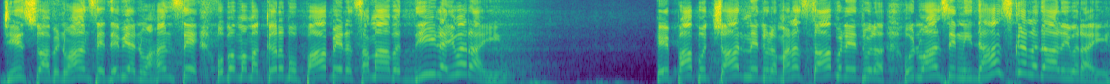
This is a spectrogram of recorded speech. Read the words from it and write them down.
ජේස්වාමෙන් වහන්සේ දෙවියන් වහන්සේ ඔබ මම කරපු පාපයට සමාව දීල ඉවරයි. ඒ පාපු චාරණය තුළ මනස්ථාපනය තුළ උන්වහන්සේ නිදහස් කරල දාල ඉවරයි.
